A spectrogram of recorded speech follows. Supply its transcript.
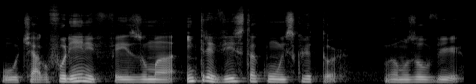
O Tiago Furini fez uma entrevista com o escritor. Vamos ouvir.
